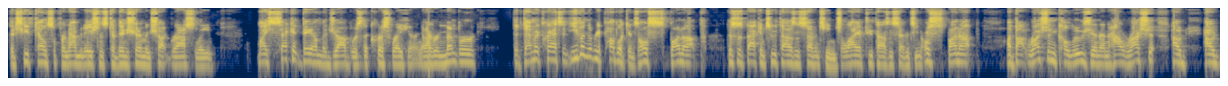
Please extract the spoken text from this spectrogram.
the chief counsel for nominations to then Chairman Chuck Grassley, my second day on the job was the Chris Wray hearing, and I remember the Democrats and even the Republicans all spun up this was back in 2017, July of 2017. All spun up about Russian collusion and how Russia, how how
